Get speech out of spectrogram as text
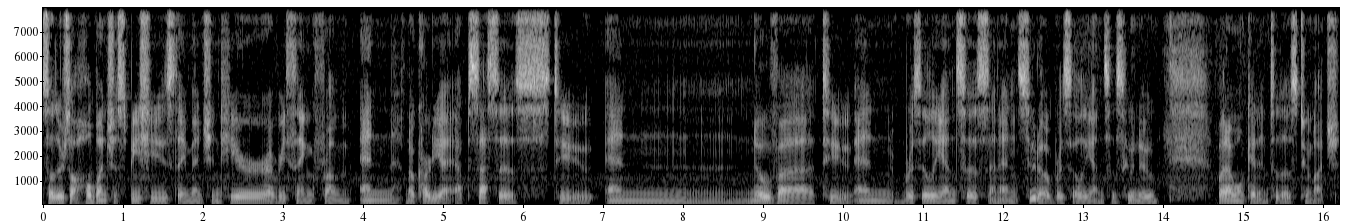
So there's a whole bunch of species they mentioned here, everything from N. Nocardia abscessus to N. nova to N. brasiliensis and N. pseudo brasiliensis. Who knew? But I won't get into those too much.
